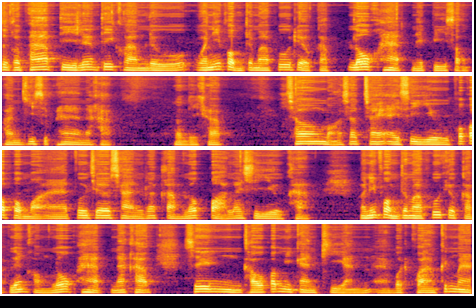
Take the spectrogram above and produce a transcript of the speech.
สุขภาพดีเริ่มที่ความรู้ วันนี้ผมจะมาพูดเกี่ยวกับโรคหัดในปี 2025 นะครับ สวัสดีครับ ช่องหมอชัดชัย ICU พบกับผมหมออาร์ตผู้เชี่ยวชาญอุตกรรมโรคปอดและ ICU ครับ วันนี้ผมจะมาพูดเกี่ยวกับเรื่องของโรคหัดนะครับ ซึ่งเขาก็มีการเขียนบทความขึ้นมา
